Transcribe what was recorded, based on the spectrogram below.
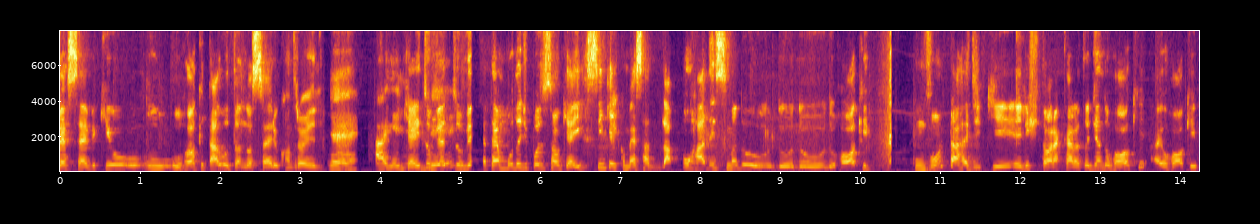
percebe que o, o, o Rock tá lutando a sério contra ele. É. Aí ele Que aí tu vê, vê, tu vê que até muda de posição, que aí sim que ele começa a dar porrada em cima do, do, do, do Rock com vontade, que ele estoura a cara todinha do Rock, aí o Rock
